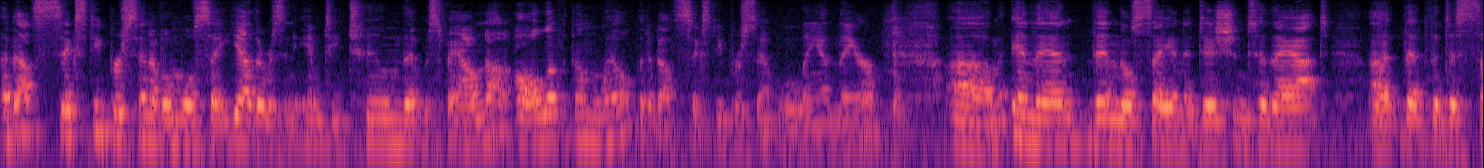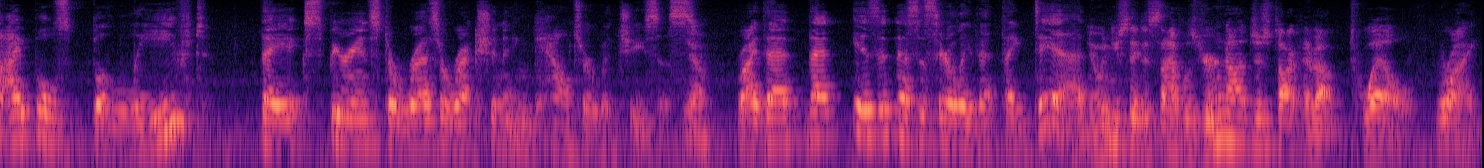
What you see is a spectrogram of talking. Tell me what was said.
About 60% of them will say, yeah, there was an empty tomb that was found. Not all of them will, but about 60% will land there. Um, and then, then they'll say, in addition to that, uh, that the disciples believed they experienced a resurrection encounter with Jesus. Yeah. Right? That that isn't necessarily that they did. and when you say disciples, you're not just talking about 12. Right.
